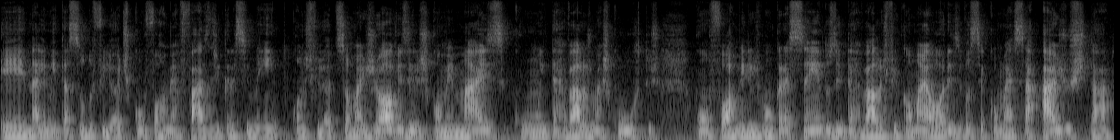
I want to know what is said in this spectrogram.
eh, na alimentação do filhote conforme a fase de crescimento. Quando os filhotes são mais jovens, eles comem mais com intervalos mais curtos. Conforme eles vão crescendo, os intervalos ficam maiores e você começa a ajustar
